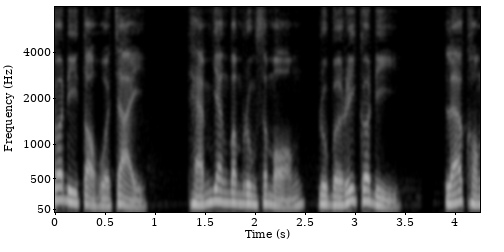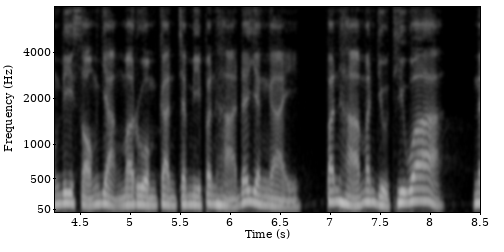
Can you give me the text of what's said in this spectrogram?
ก็ดีต่อหัวใจ แถมยังบำรุงสมองบลูเบอร์รี่ก็ดี แล้วของดีสองอย่างมารวมกันจะมีปัญหาได้ยังไง ปัญหามันอยู่ที่ว่า ใน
